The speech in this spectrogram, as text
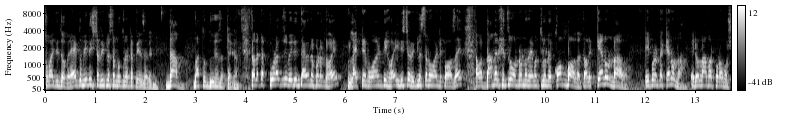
সময় দিতে হবে না। একদম ইনস্ট্যান্ট রিপ্লেসমেন্ট নতুন একটা পেয়ে যাবেন। দাম মাত্র দুই হাজার টাকা। তাহলে একটা প্রোডাক্ট যদি মেড ইন তাইওয়ানের প্রোডাক্ট হয় লাইফ টাইম ওয়ারেন্টি হয় ইনস্ট্যান্ট রিপ্লেসমেন্ট ওয়ারেন্টি পাওয়া যায়, আবার দামের ক্ষেত্রে অন্যান্য র্যামের তুলনায় কম পাওয়া যায়, তাহলে কেন না এই প্রোডাক্টটা কেন না? এটা হলো আমার পরামর্শ।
